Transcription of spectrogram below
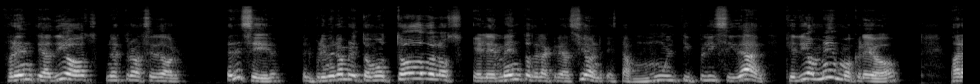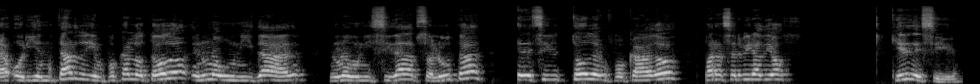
frente a Dios, nuestro Hacedor. Es decir, el primer hombre tomó todos los elementos de la creación, esta multiplicidad que Dios mismo creó, para orientarlo y enfocarlo todo en una unidad, en una unicidad absoluta, es decir, todo enfocado para servir a Dios. Quiere decir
